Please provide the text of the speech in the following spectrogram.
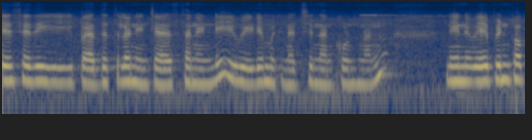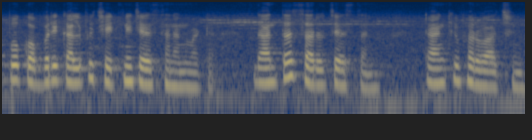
చేసేది ఈ పద్ధతిలో నేను చేస్తానండి. ఈ వీడియో మీకు నచ్చింది అనుకుంటున్నాను. నేను వేపిన పప్పు కొబ్బరి కలిపి చట్నీ చేస్తానన్నమాట. దాంతో సర్వ్ చేస్తాను. థ్యాంక్ యూ ఫర్ వాచింగ్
